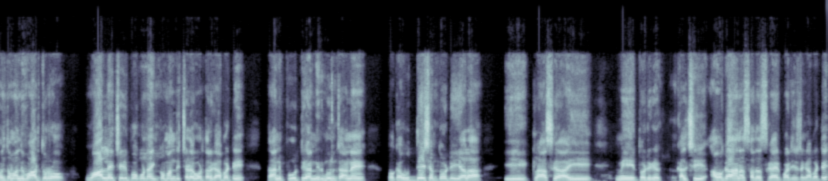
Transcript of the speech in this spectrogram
కొంతమంది వాడుతుర్రో వాళ్ళే చెడిపోకుండా ఇంకో మంది చెడగొడతారు కాబట్టి దాన్ని పూర్తిగా నిర్మూలించాలనే ఒక ఉద్దేశంతో ఇలా ఈ క్లాస్గా ఈ మీ తోటి కలిసి అవగాహన సదస్సుగా ఏర్పాటు చేసాం కాబట్టి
